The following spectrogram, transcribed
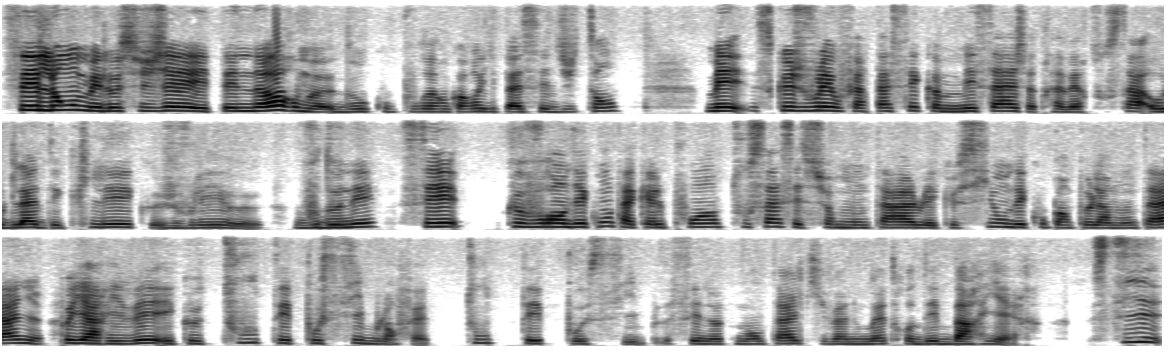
c'est long, mais le sujet est énorme, donc on pourrait encore y passer du temps. Mais ce que je voulais vous faire passer comme message à travers tout ça, au-delà des clés que je voulais euh, vous donner, c'est que vous rendiez compte à quel point tout ça c'est surmontable et que si on découpe un peu la montagne, on peut y arriver et que tout est possible en fait. Tout est possible. C'est notre mental qui va nous mettre des barrières. Si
